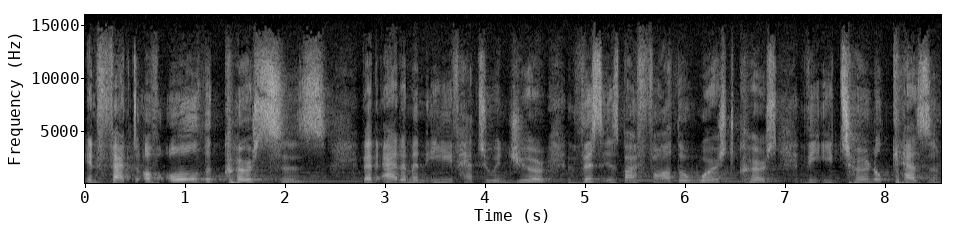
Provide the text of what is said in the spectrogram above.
In fact, of all the curses that Adam and Eve had to endure, this is by far the worst curse, the eternal chasm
